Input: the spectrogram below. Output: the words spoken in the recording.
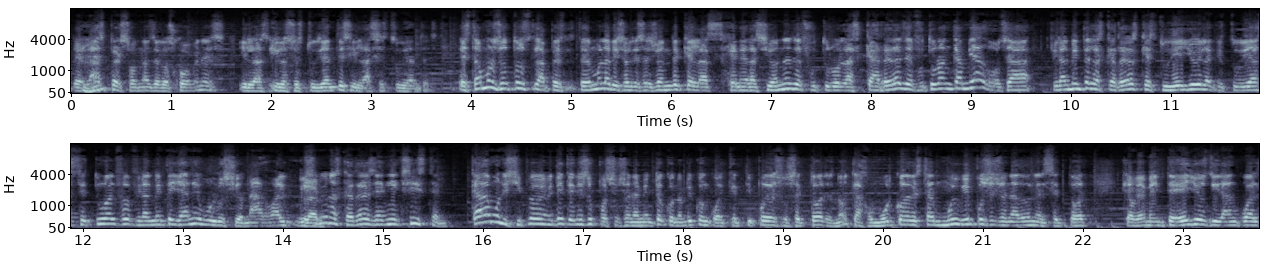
de uh -huh. las personas, de los jóvenes y las y los estudiantes y las estudiantes. Estamos nosotros la, tenemos la visualización de que las generaciones del futuro, las carreras del futuro han cambiado. O sea, finalmente las carreras que estudié yo y la que estudiaste tú, Alfredo, finalmente ya han evolucionado. Inclusive claro. unas carreras ya ni existen. Cada municipio obviamente tiene su posicionamiento económico en cualquier tipo de sus sectores, ¿no? Tlajomulco debe estar muy bien posicionado en el sector, que obviamente ellos dirán cuál,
